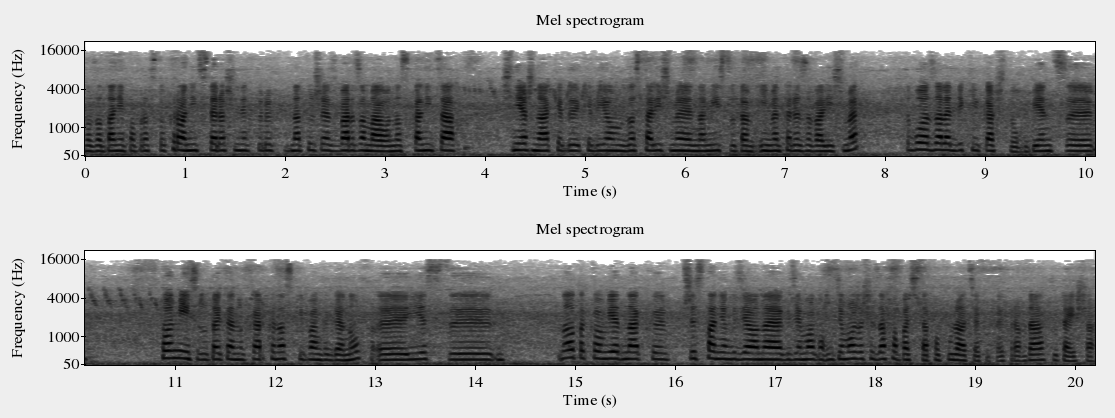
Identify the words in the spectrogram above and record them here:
za zadanie po prostu chronić te rośliny, których w naturze jest bardzo mało. No skalnica śnieżna, kiedy, kiedy ją zostaliśmy na miejscu, tam inwentaryzowaliśmy, to było zaledwie kilka sztuk, więc y, to miejsce, tutaj ten karkonoski bank genów y, jest no taką jednak przystanią, gdzie one, gdzie mogą, gdzie może się zachować ta populacja tutaj, prawda, tutejsza.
